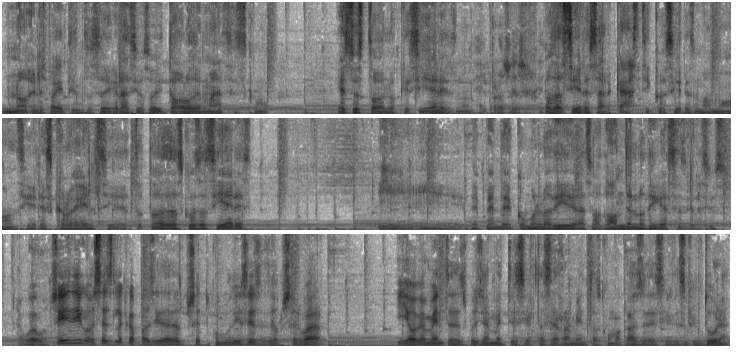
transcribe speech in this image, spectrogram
No, el espagueti entonces es gracioso y todo lo demás es como, eso es todo lo que sí eres, ¿no? El proceso. que- O sea, si eres sarcástico, si eres mamón, si eres cruel, si to- todas esas cosas sí eres. Y, y depende de cómo lo digas o dónde lo digas, es gracioso. A huevo. Sí, digo, esa es la capacidad, de, como dices, de observar. Y obviamente después ya metes ciertas herramientas, como acabas de decir, de escritura,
